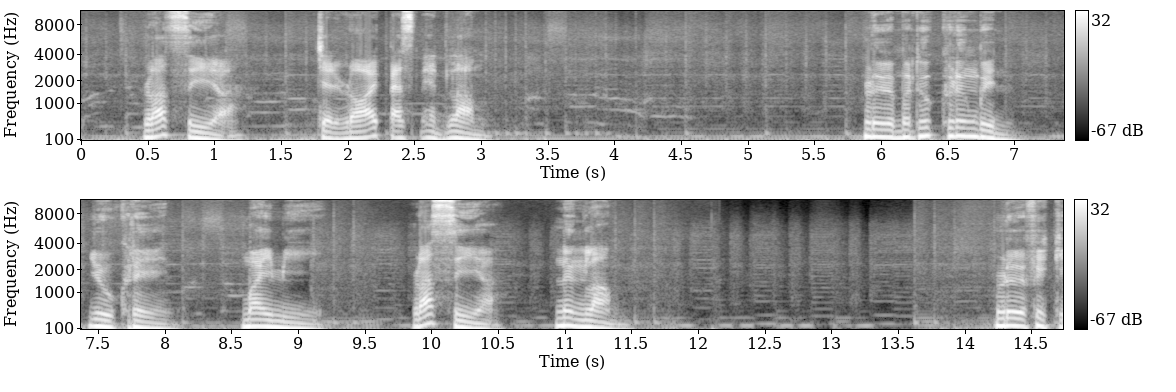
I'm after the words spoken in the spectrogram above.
ำ รัสเซีย 781 ลำ เรือบรรทุกเครื่องบิน ยูเครน ไม่มี รัสเซีย1ลำเรือฟิเก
